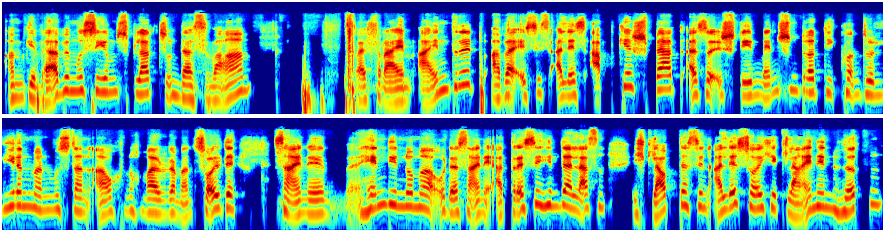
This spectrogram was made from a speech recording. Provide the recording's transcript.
am Gewerbemuseumsplatz und das war bei freiem Eintritt, aber es ist alles abgesperrt. Also es stehen Menschen dort, die kontrollieren. Man muss dann auch nochmal oder man sollte seine Handynummer oder seine Adresse hinterlassen. Ich glaube, das sind alles solche kleinen Hürden,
